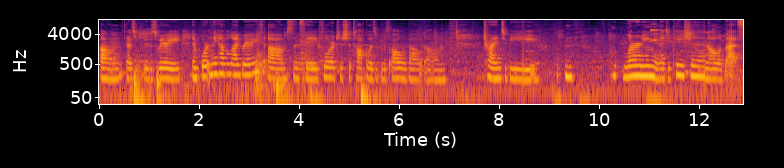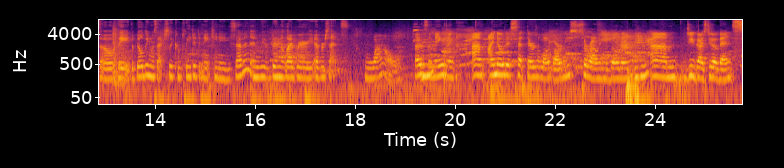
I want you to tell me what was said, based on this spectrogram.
Um, as it was very important they have a library um, since they Florida to Chautauqua was, was all about um, trying to be learning and education and all of that. So they the building was actually completed in 1887, and we've been a library ever since. Wow, that is amazing. Um, I noticed that there's a lot of gardens surrounding the building. Um, do you guys do events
